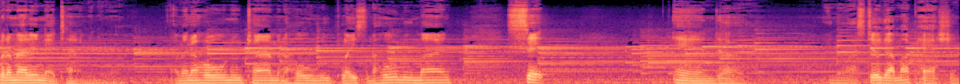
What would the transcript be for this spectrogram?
But I'm not in that time anymore. I'm in a whole new time, in a whole new place, in a whole new mindset. And, uh, you know, I still got my passion.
